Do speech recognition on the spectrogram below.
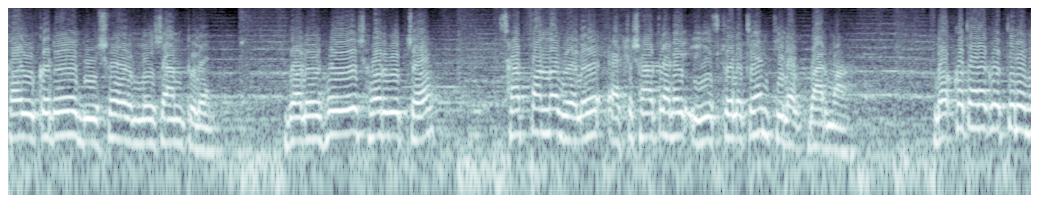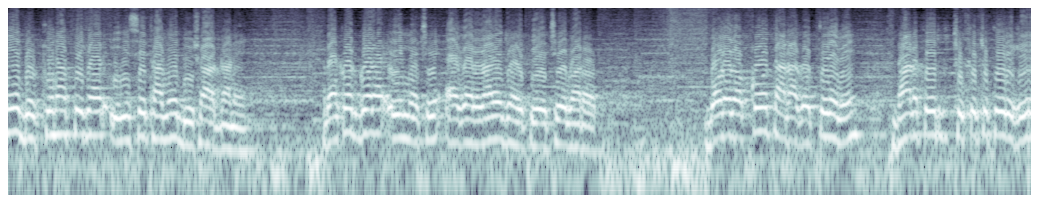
ছয় উইকেটে দুইশো উনিশ রান তোলেন। দলের হয়ে সর্বোচ্চ ছাপ্পান্ন বলে একশো সাত রানের ইনিংস খেলেছেন তিলক বার্মা। লক্ষ্য তারা করতে নেমে দক্ষিণ আফ্রিকার ইনিংসে থামে দুশো আট রানে। রেকর্ড গড়া এই ম্যাচে এগারো রানে জয় পেয়েছে ভারত। বড় লক্ষ্য তারা করতে নেমে ভারতের চোখে চোখে রেখে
